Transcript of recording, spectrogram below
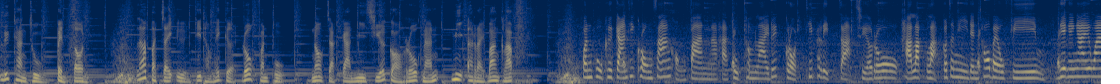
หรือคางทูมเป็นต้น แล้วปัจจัยอื่นที่ทำให้เกิดโรคฟันผุนอกจากการมีเชื้อก่อโรคนั้นมีอะไรบ้างครับ ฟันผุคือการที่โครงสร้างของฟันนะคะถูกทำลายด้วยกรดที่ผลิตจากเชื้อโรคค่ะหลักๆ ก็จะมี dental biofilm เรียกง่ายๆว่า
